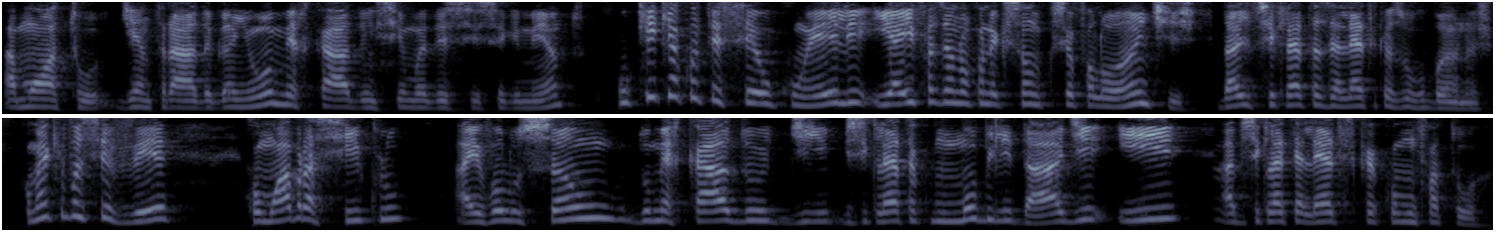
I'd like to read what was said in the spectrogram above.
a moto de entrada ganhou mercado em cima desse segmento. O que, que aconteceu com ele? E aí, fazendo uma conexão com o que você falou antes, das bicicletas elétricas urbanas. Como é que você vê, como abraciclo, a evolução do mercado de bicicleta como mobilidade e a bicicleta elétrica como um fator?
